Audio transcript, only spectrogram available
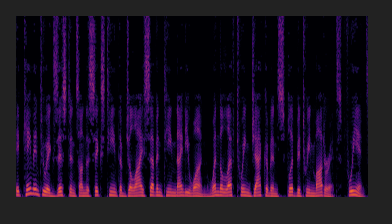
It came into existence on 16 July 1791 when the left-wing Jacobins split between moderates Feuillants,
